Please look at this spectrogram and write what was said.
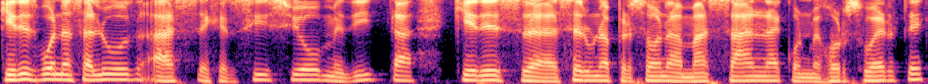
quieres buena salud, haz ejercicio, medita, quieres uh, ser una persona más sana, con mejor suerte,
